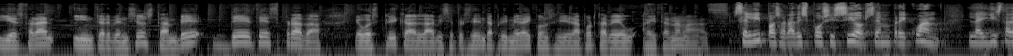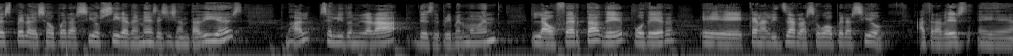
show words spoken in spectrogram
i es faran intervencions també de desprada. Ho explica la vicepresidenta primera i consellera portaveu, Aitana Mas. Se li posarà a disposició sempre i quan la llista d'espera d'aquesta operació siga de més de 60 dies, val? se li donarà des del primer moment l'oferta de poder eh, canalitzar la seva operació a través eh,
